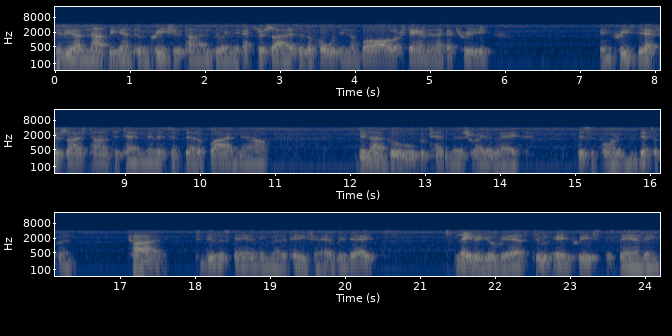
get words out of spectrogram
If you have not begun to increase your time doing the exercises of holding a ball or standing like a tree, increase the exercise time to 10 minutes instead of 5 now. Do not go over 10 minutes right away. This is part of the discipline. Try to do the standing meditation every day. Later, you'll be asked to increase the standing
